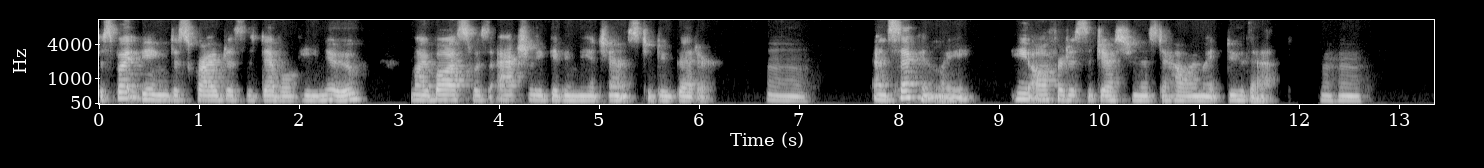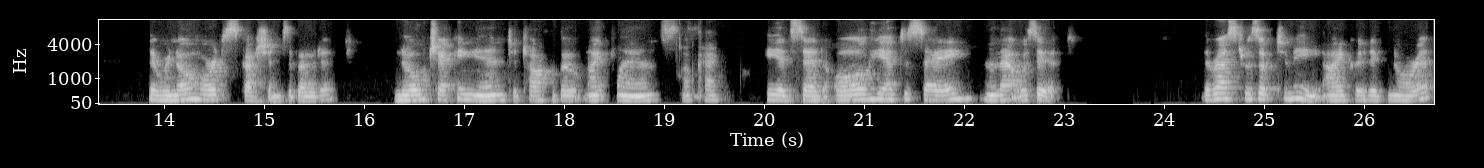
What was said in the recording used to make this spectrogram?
despite being described as the devil he knew, my boss was actually giving me a chance to do better. Mm. And secondly, he offered a suggestion as to how I might do that. Mm-hmm. There were no more discussions about it, no checking in to talk about my plans. Okay. He had said all he had to say, and that was it. The rest was up to me. I could ignore it,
